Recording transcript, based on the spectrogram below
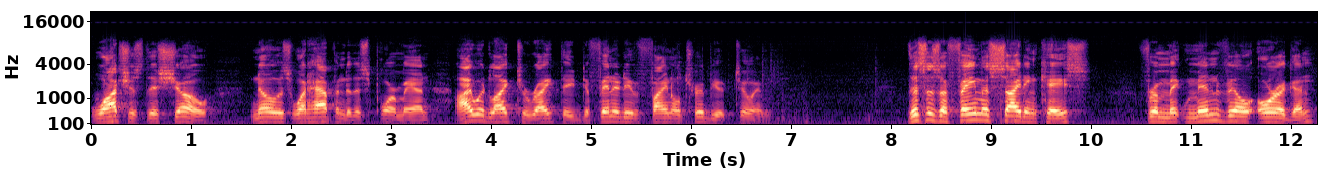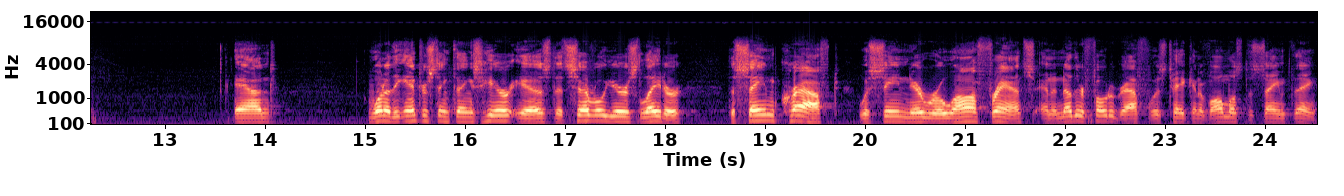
watches this show knows what happened to this poor man, I would like to write the definitive final tribute to him. This is a famous sighting case from McMinnville, Oregon. And one of the interesting things here is that several years later, the same craft was seen near Rouen, France, and another photograph was taken of almost the same thing.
